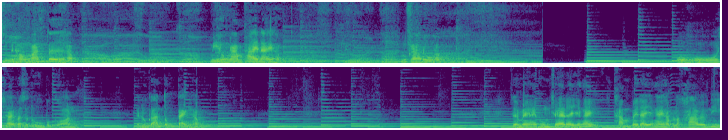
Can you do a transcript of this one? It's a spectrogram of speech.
นี่เป็นห้องมาสเตอร์ครับ มีห้องน้ำภายในครับ ลูกค้าดูครับ โอ้โห ใช้วัสดุอุปกรณ์ให้ดูการตกแต่งครับ จะไม่ให้ผมแชร์ได้ยังไงทำไปได้ยังไงครับ ราคาแบบนี้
